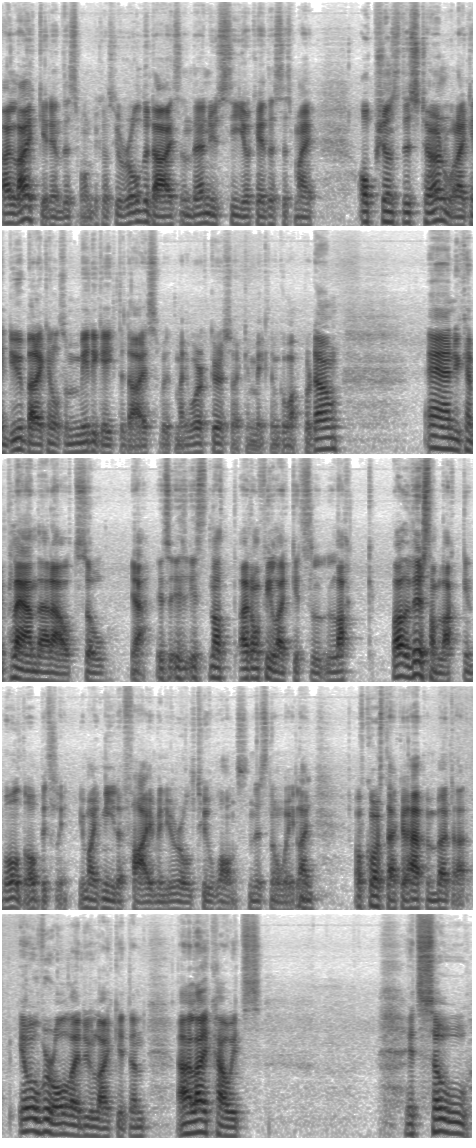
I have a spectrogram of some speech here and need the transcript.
i like it in this one because you roll the dice and then you see okay this is my options this turn what i can do but i can also mitigate the dice with my workers so i can make them go up or down. And you can plan that out. So yeah it's, it's, not i don't feel like it's luck. Well there's some luck involved obviously. You might need a five and you roll two ones and there's no way like of course that could happen but uh, overall i do like it and i like how it's it's so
